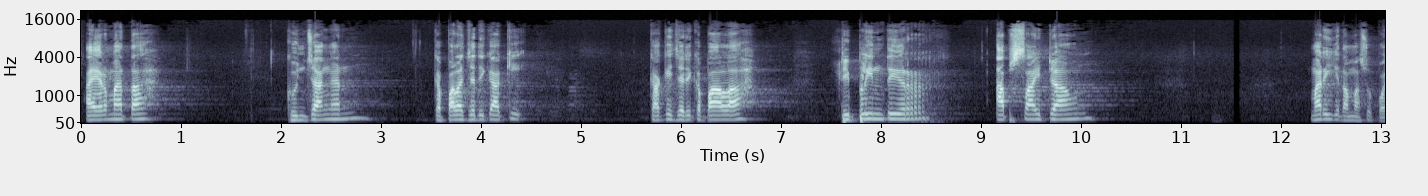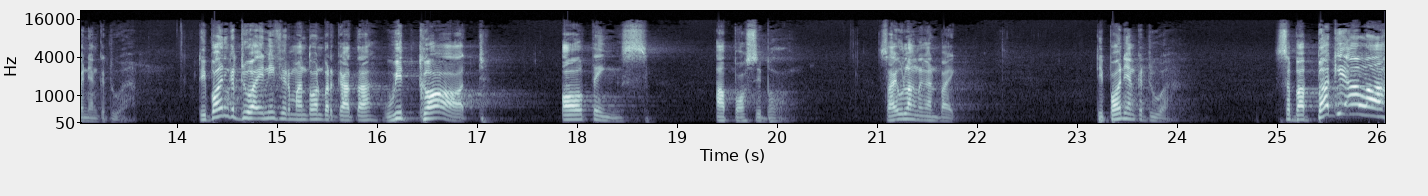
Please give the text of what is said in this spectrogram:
Air mata, guncangan, kepala jadi kaki, kaki jadi kepala, dipelintir, upside down. Mari kita masuk poin yang kedua. Di poin kedua ini firman Tuhan berkata, with God all things are possible. Saya ulang dengan baik. Di poin yang kedua. Sebab bagi Allah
